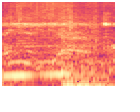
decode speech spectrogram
Hang in.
